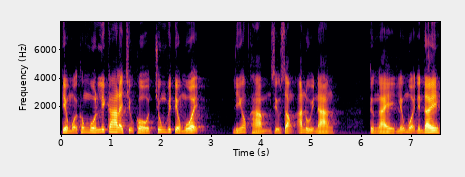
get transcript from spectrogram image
tiểu muội không muốn Lý ca lại chịu khổ chung với tiểu muội. Lý Ngọc Hàm dịu giọng an ủi nàng. Từ ngày Liễu muội đến đây,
